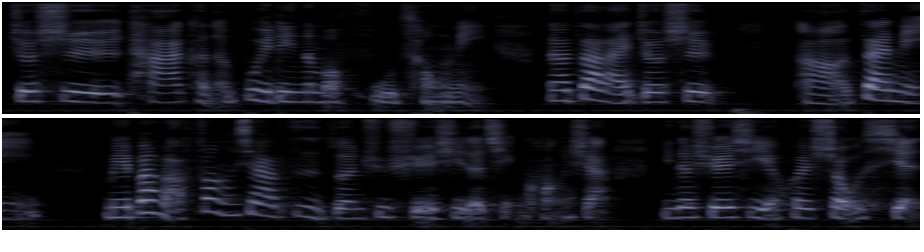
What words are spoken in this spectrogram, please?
就是他可能不一定那么服从你。那再来就是啊，在你。没办法放下自尊去学习的情况下，你的学习也会受限，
